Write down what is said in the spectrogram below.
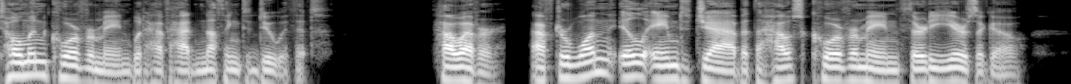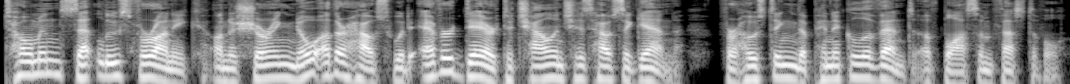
Tommen Corvermain would have had nothing to do with it. However, after one ill aimed jab at the House Corvermain thirty years ago, Tommen set loose Veronique on assuring no other house would ever dare to challenge his house again for hosting the pinnacle event of Blossom Festival.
